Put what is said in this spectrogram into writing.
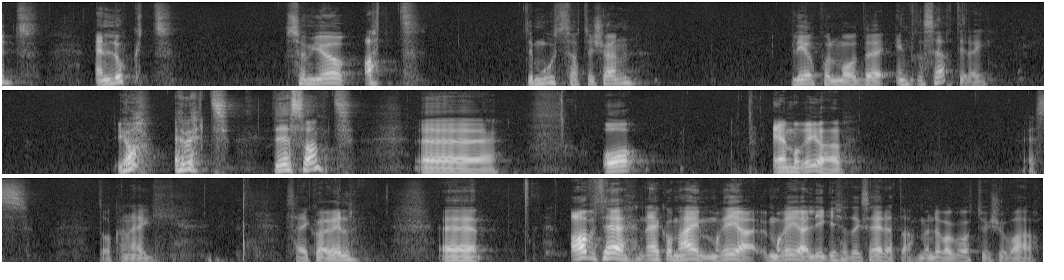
ut en lukt som gjør at det motsatte kjønn blir på en måte interessert i deg. Ja, jeg vet! Det er sant. Eh, og er Maria her? Yes. Da kan jeg si hva jeg vil. Eh, av og til når jeg kom hjem Maria, Maria liker ikke at jeg sier dette, men det var godt hun ikke var her.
